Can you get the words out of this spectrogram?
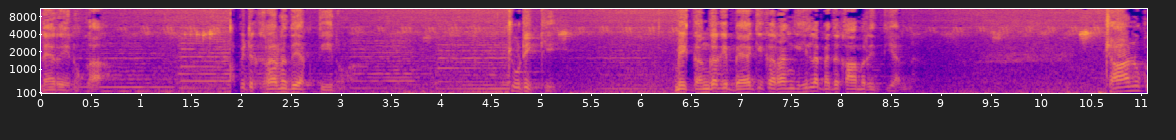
නෑ රේණුකා. අපිට කරන්න දෙයක් තියෙනවා. චූටික්කි. මේ ගංගගේ බෑග් එක අරන් ගිහිල්ලා බැද කාමරෙත් තියන්න. චානුක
